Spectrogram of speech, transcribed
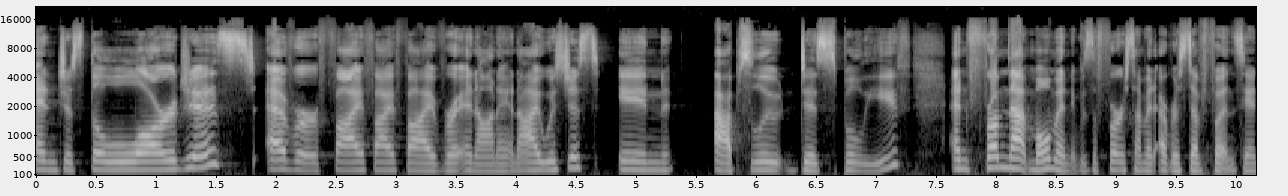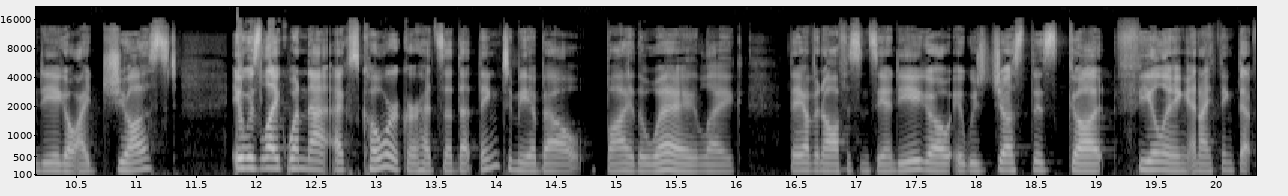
and just the largest ever 555 written on it. And I was just in absolute disbelief. And from that moment, it was the first time I'd ever stepped foot in San Diego. I just, it was like when that ex coworker had said that thing to me about, by the way, like, they have an office in San Diego. It was just this gut feeling. And I think that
